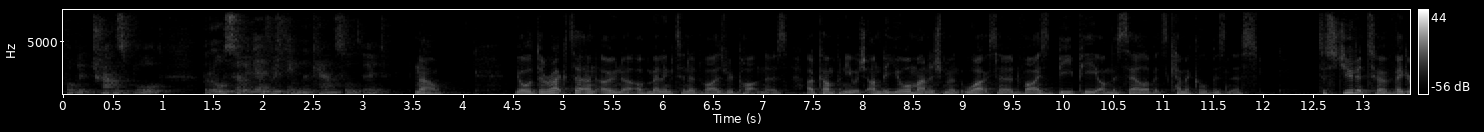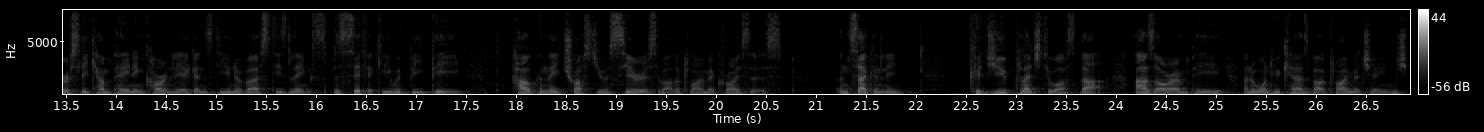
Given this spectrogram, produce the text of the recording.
public transport, but also in everything the council did. Now, you're director and owner of Millington Advisory Partners, a company which, under your management, worked and advised BP on the sale of its chemical business. To students who are vigorously campaigning currently against the university's links, specifically with BP, how can they trust you are serious about the climate crisis? And secondly, could you pledge to us that, as our MP and one who cares about climate change,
